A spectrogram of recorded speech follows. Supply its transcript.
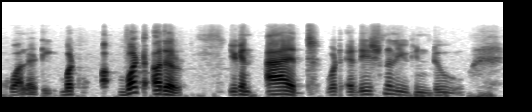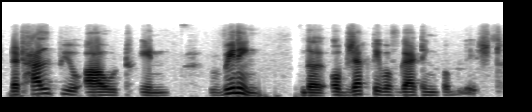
quality. But uh, what other you can add what additional you can do that help you out in winning the objective of getting published?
